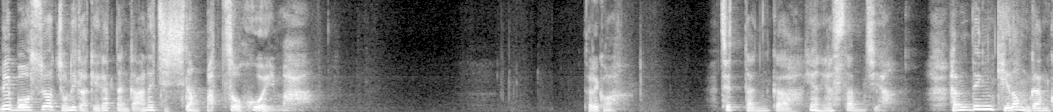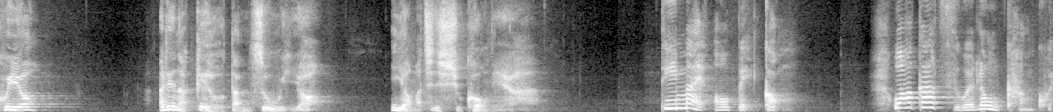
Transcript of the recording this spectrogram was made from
你无需要将你家己甲等家安尼一世人白做伙嘛。睇你看，这等家遐尼啊善食，含冷气拢毋敢开哦。啊，你若嫁互陈主义哦，以后嘛只是受苦尔。你莫乌白讲，我甲紫薇拢有工课。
